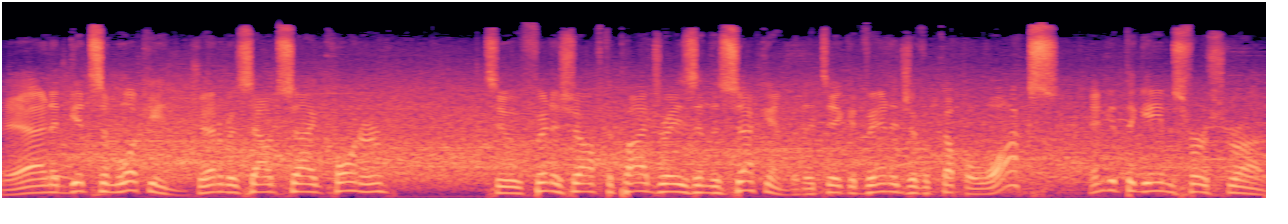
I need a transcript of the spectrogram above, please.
Yeah, and it gets him looking. Generous outside corner to finish off the Padres in the second, but they take advantage of a couple walks and get the game's first run.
